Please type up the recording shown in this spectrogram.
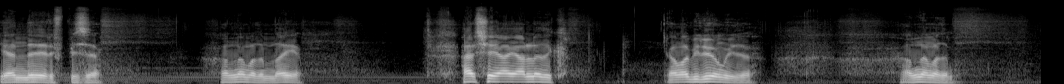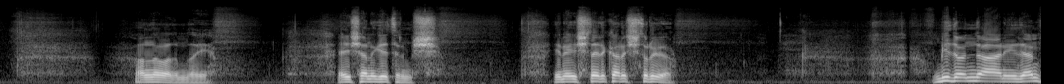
Yendi herif bizi. Anlamadım dayı. Her şeyi ayarladık. Ama biliyor muydu? Anlamadım. Anlamadım dayı. Eyşan'ı getirmiş. Yine işleri karıştırıyor. Bir döndü aniden.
